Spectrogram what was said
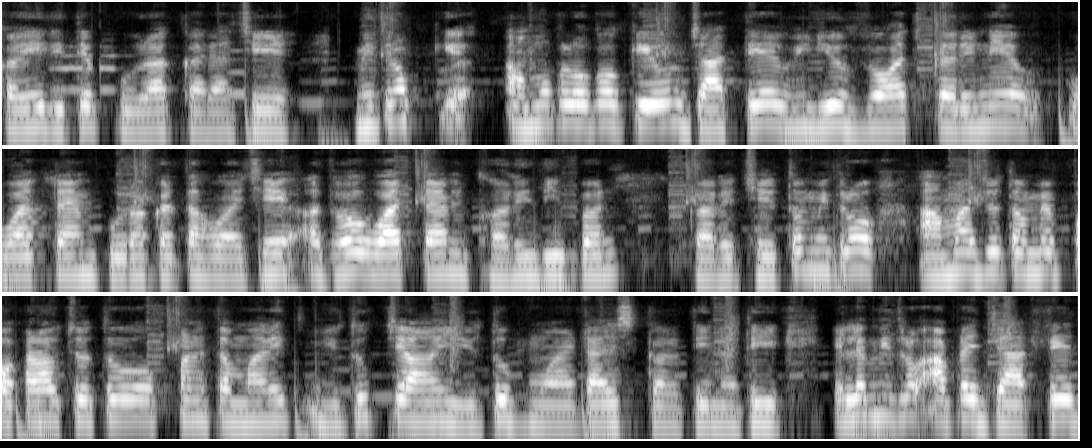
કઈ રીતે પૂરા કર્યા છે? મિત્રો અમુક લોકો કેવું જાતે વીડિયો વોચ કરીને વોચ ટાઈમ પૂરા કરતા હોય છે, અથવા વોચ ટાઈમ ખરીદી પણ કરે છે. તો મિત્રો, આમાં જો તમે પકડાવ છો તો પણ તમારી યુટ્યુબ ચેનલ યુટ્યુબ મોનેટાઇઝ કરતી નથી. એટલે મિત્રો, આપણે જાતે જ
